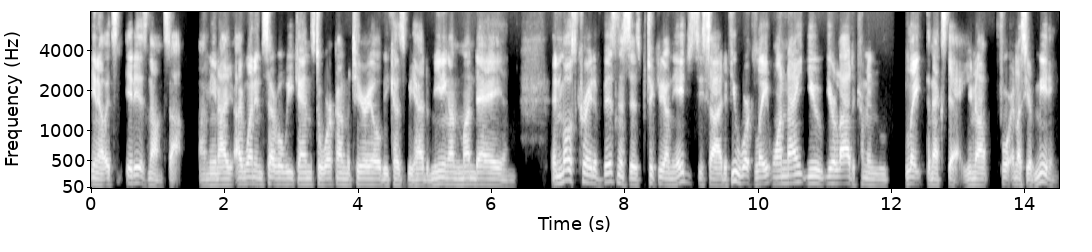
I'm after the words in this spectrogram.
you know, it's it is nonstop. I mean, I I went in several weekends to work on material because we had a meeting on Monday, and in most creative businesses, particularly on the agency side, if you work late one night, you you're allowed to come in late the next day. You're not for unless you have a meeting.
